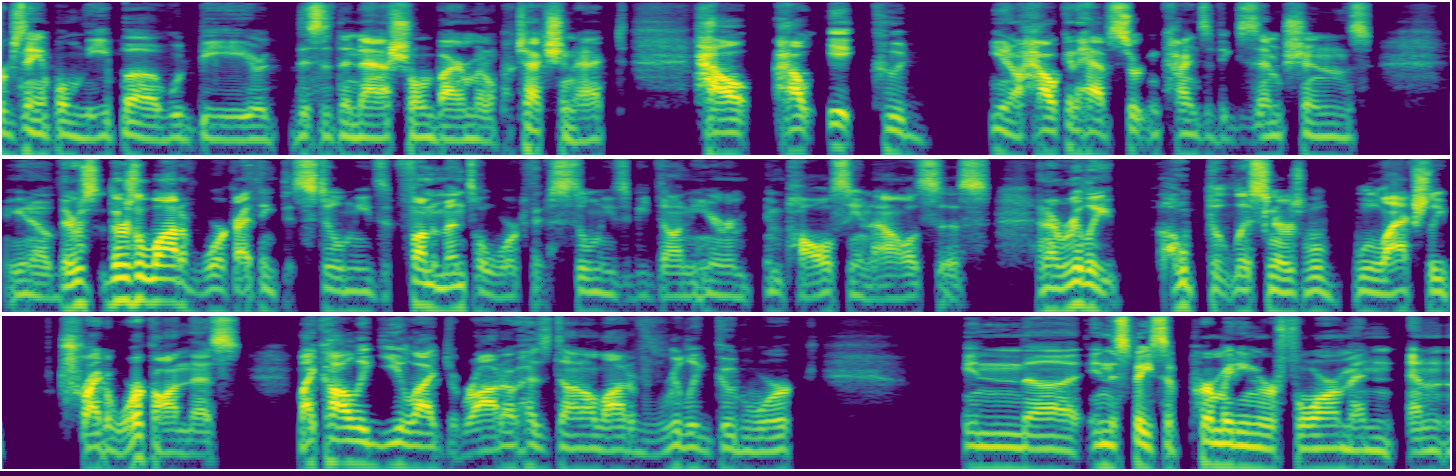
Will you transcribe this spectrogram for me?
for example nepa would be or this is the national environmental protection act how how it could you know how it could have certain kinds of exemptions you know there's there's a lot of work i think that still needs fundamental work that still needs to be done here in, in policy analysis and i really hope that listeners will will actually try to work on this. My colleague eli Dourado has done a lot of really good work in the in the space of permitting reform and and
